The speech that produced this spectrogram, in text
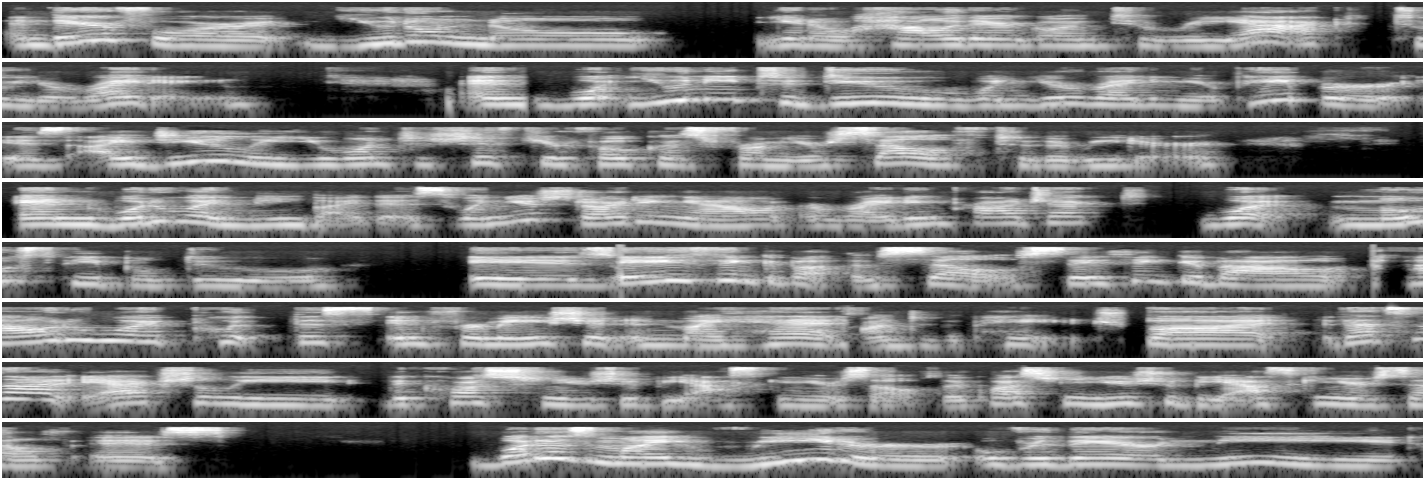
And therefore, you don't know, you know, how they're going to react to your writing. And what you need to do when you're writing your paper is ideally you want to shift your focus from yourself to the reader. And what do I mean by this? When you're starting out a writing project, what most people do is they think about themselves. They think about how do I put this information in my head onto the page? But that's not actually the question you should be asking yourself. The question you should be asking yourself is what does my reader over there need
